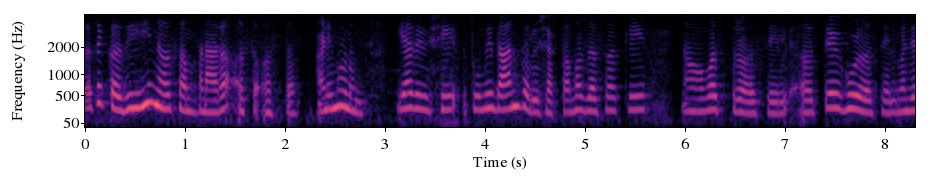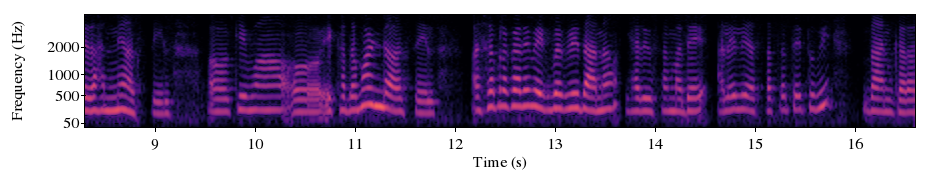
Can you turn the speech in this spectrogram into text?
तर ते कधीही न संपणारं असं असतं. आणि म्हणून या दिवशी तुम्ही दान करू शकता. मग जसं की वस्त्र असेल तिळगुळ असेल म्हणजे धान्य असतील किंवा एखादं भांडं असेल अशा प्रकारे वेगवेगळी दानं ह्या दिवसांमध्ये आलेली असतात तर ते तुम्ही दान करा.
